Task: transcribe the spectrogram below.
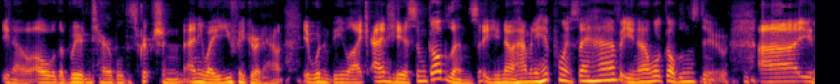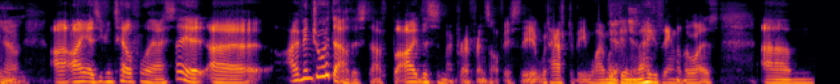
you know, oh, the weird and terrible description. Anyway, you figure it out. It wouldn't be like, and here's some goblins. You know how many hit points they have. You know what goblins do. Uh, you know, I, I, as you can tell from the way I say it, uh, I've enjoyed that other stuff, but I, this is my preference. Obviously, it would have to be. Why am I Yeah, doing yeah. the magazine otherwise? Um,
